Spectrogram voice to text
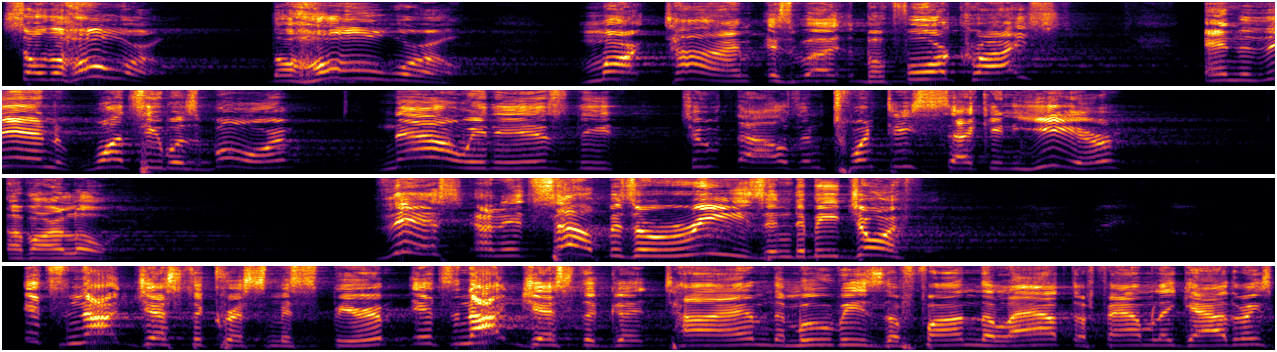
So the whole world, the whole world, marked time is before Christ, and then once he was born, now it is the 2022nd year of our Lord. This in itself is a reason to be joyful. It's not just the Christmas spirit. It's not just the good time, the movies, the fun, the laugh, the family gatherings.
